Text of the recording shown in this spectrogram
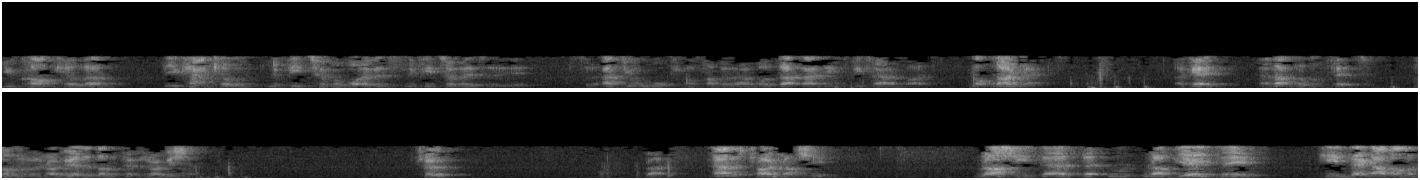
you can't kill them, but you can kill them lefi tumah, whatever this lefi tumah is, as you're walking or something like that. Well, that, that needs to be clarified. Not direct. Okay? Now that doesn't fit. Doesn't fit with Rabbi Yehuda, doesn't fit with Rabbi Shimon. True? Right. Now let's try Rashi. Rashi says that Rav Yosef, he's saying Anon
